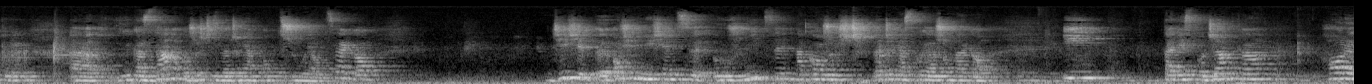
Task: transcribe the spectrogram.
który e, wykazano korzyści z podtrzymującego. 10, e, 8 miesięcy różnicy na korzyść leczenia skojarzonego i ta niespodzianka, chore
